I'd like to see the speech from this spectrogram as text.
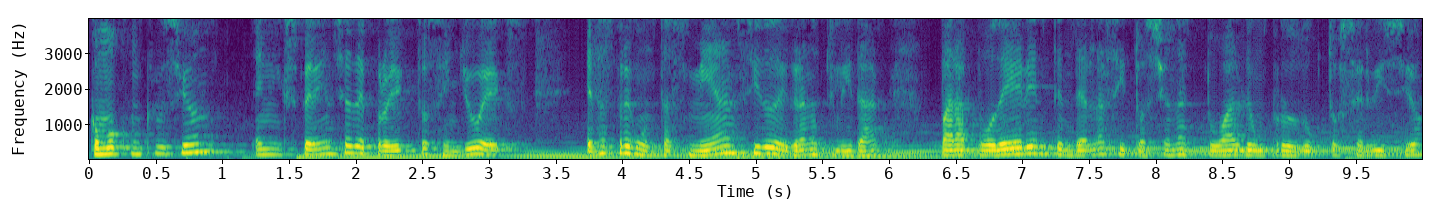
Como conclusión, en mi experiencia de proyectos en UX, esas preguntas me han sido de gran utilidad para poder entender la situación actual de un producto o servicio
